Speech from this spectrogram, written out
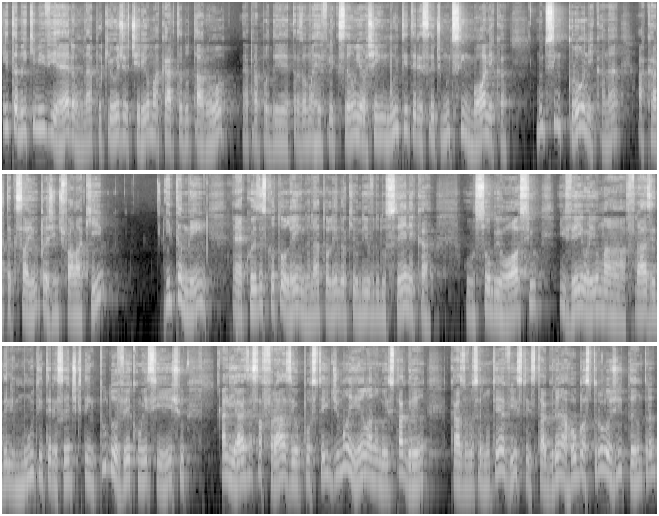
e também que me vieram, né, porque hoje eu tirei uma carta do tarô né, para poder trazer uma reflexão e eu achei muito interessante, muito simbólica, muito sincrônica né, a carta que saiu para a gente falar aqui. E também é, coisas que eu estou lendo, né? Estou lendo aqui o livro do Sêneca, o Sobre o Ócio, e veio aí uma frase dele muito interessante que tem tudo a ver com esse eixo Aliás, essa frase eu postei de manhã lá no meu Instagram, caso você não tenha visto, Instagram, astrologitantra.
